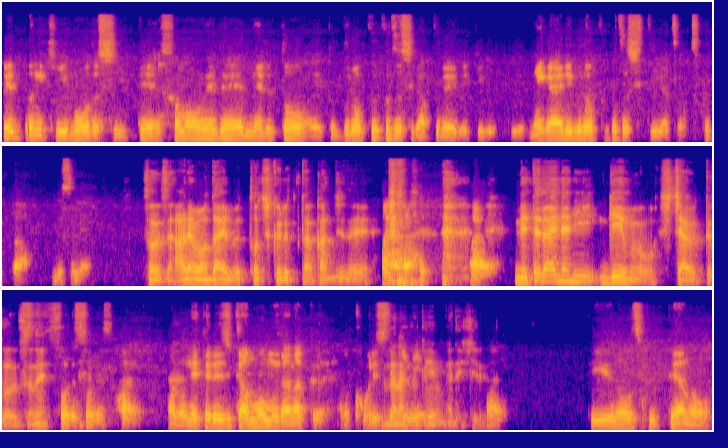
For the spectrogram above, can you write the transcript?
ベッドにキーボード敷いて、その上で寝ると、えっと、ブロック崩しがプレイできるっていう、寝返りブロック崩しっていうやつを作ったんですね。そうですね。あれもだいぶ土地狂った感じで、はい。寝てる間にゲームをしちゃうってことですよね。そうです、そうです。はい。あの、寝てる時間も無駄なく、あの効率的に無駄なくゲームができる。はいっていうのを作って、あの、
